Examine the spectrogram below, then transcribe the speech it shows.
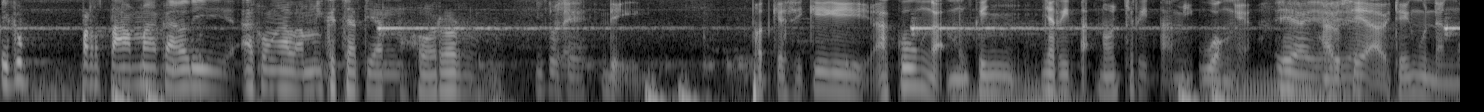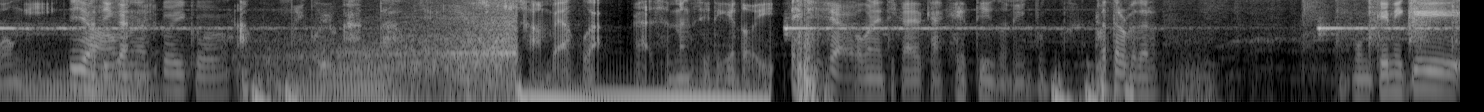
iku pertama kali aku ngalami kejadian horor iku sih Di podcast iki aku nggak mungkin nyerita no cerita nih uang ya. iya iya Harusnya awake dhewe ngundang wongi. iya, Tadi iya kan menurutku iku aku aku yo gak tahu ya sampai aku gak, gak seneng sih diketoki. iya Pokoknya dikaget-kageti ngono iku. betul betul Mungkin iki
